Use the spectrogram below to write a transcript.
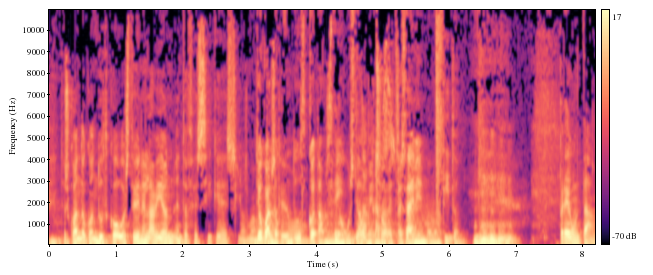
Entonces cuando conduzco o estoy en el avión, entonces sí que es los momentos Yo cuando que conduzco también Sí, me gusta también mucho. Esa de mi momentito. Pregunta.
